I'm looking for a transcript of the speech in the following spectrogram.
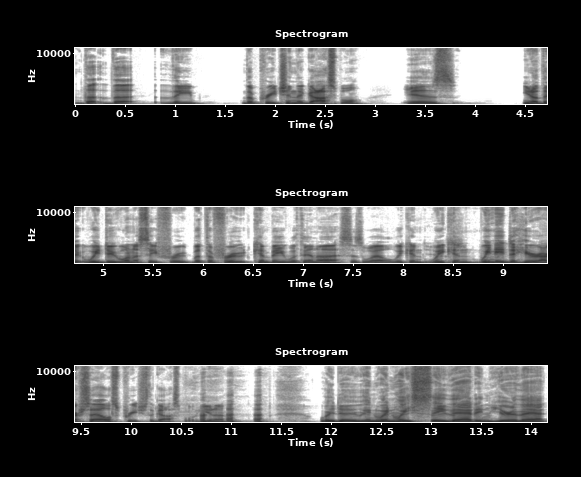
the the the the preaching the gospel is you know, that we do want to see fruit, but the fruit can be within us as well. We can, yes. we can, we need to hear ourselves preach the gospel. You know, we do, and when we see that and hear that,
